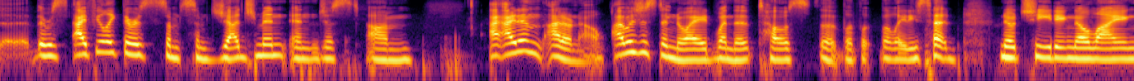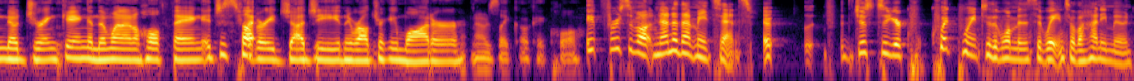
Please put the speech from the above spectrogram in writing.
uh, there was I feel like there was some some judgment and just um I, I didn't I don't know. I was just annoyed when the toast the, the the lady said no cheating, no lying, no drinking, and then went on a whole thing. It just felt very judgy and they were all drinking water. And I was like, okay, cool. It, first of all, none of that made sense. Just to your qu- quick point to the woman that said wait until the honeymoon.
